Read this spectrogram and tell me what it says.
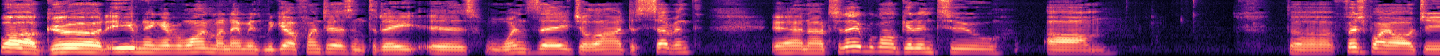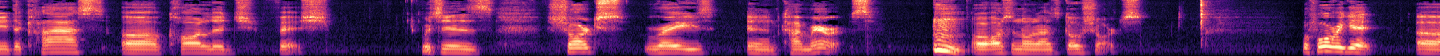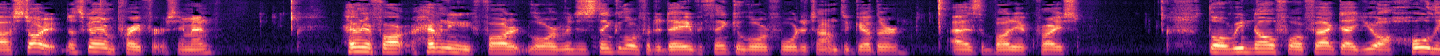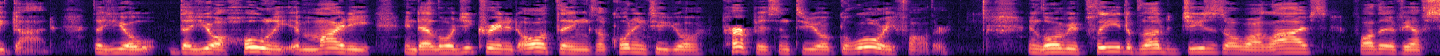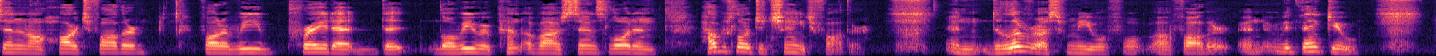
Well, good evening, everyone. My name is Miguel Fuentes, and today is Wednesday, July the 7th. And uh, today we're going to get into um, the fish biology, the class of cartilage fish, which is sharks, rays, and chimeras, or also known as ghost sharks. Before we get uh, started, let's go ahead and pray first. Amen. Heavenly Father, Heavenly Father, Lord, we just thank you, Lord, for today. We thank you, Lord, for the time together as the body of Christ. Lord, we know for a fact that you are holy God, that you that you are holy and mighty, and that Lord, you created all things according to your purpose and to your glory, Father. And Lord, we plead the blood of Jesus over our lives. Father, if we have sin in our hearts, Father, Father, we pray that, that Lord, we repent of our sins, Lord, and help us, Lord, to change, Father, and deliver us from evil, uh, Father. And we thank you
